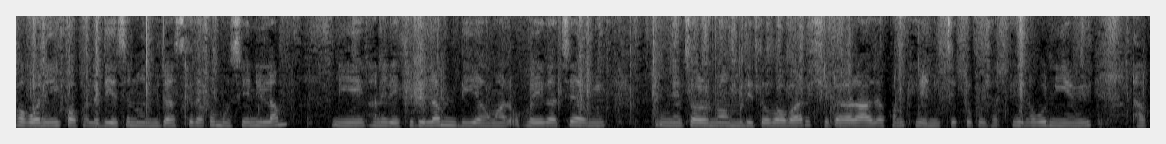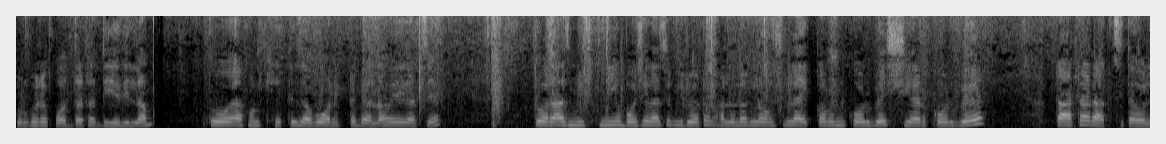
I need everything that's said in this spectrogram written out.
ভগবানই কপালে দিয়েছে। নন্দিরাজকে দেখো মুছিয়ে নিলাম, নিয়ে এখানে রেখে দিলাম। দিয়ে আমার হয়ে গেছে আমি চরণ অমৃত বাবার। সেটা আজ এখন খেয়ে নিচ্ছে, একটু প্রসাদ খেয়ে নেব। নিয়ে আমি ঠাকুর ঘরে পর্দাটা দিয়ে দিলাম। তো এখন খেতে যাব, অনেকটা বেলা হয়ে গেছে। তো আজ মিষ্টি নিয়ে বসে গেছে। ভিডিওটা ভালো লাগলে অবশ্যই লাইক কমেন্ট করবে শেয়ার করবে। টাটা, রাখছি তাহলে।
